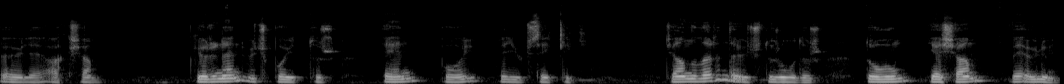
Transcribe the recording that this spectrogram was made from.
öğle, akşam. Görünen 3 boyuttur. En, boy ve yükseklik. Canlıların da üç durumudur. Doğum, yaşam ve ölüm.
